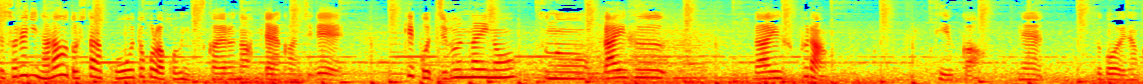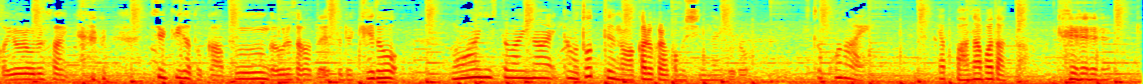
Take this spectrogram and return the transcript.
でそれに習うとしたらこういうところはこういう風に使えるなみたいな感じで結構自分なりのそのライフライフプランっていうかねすごいなんかいろいろうるさい 救急車とかブーンがうるさかったりするけど周りに人はいない。多分撮ってるの分かるからかもしれないけど。人来ない。やっぱ穴場だった。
